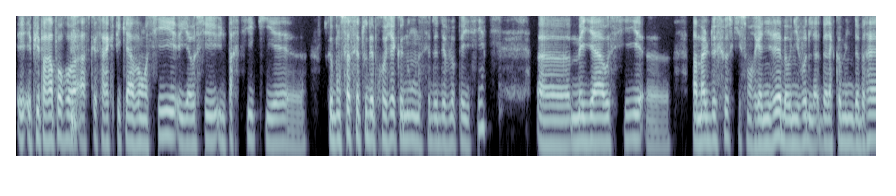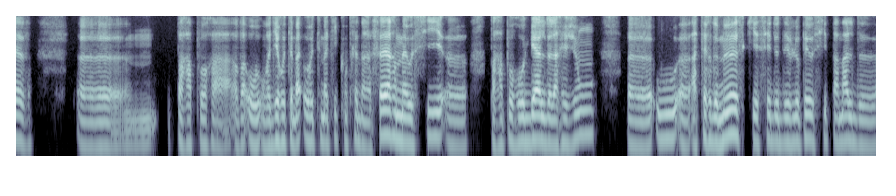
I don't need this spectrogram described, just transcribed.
et, puis par rapport à ce que ça expliquait avant aussi, il y a aussi une partie qui est... parce que bon, ça, c'est tous des projets que nous, on essaie de développer ici. mais il y a aussi pas mal de choses qui sont organisées bah, au niveau de la, commune de Brève euh, par rapport à, on va, dire, aux, thématiques qu'on traite dans l'affaire, mais aussi euh, par rapport aux GAL de la région euh, ou à Terre de Meuse qui essaie de développer aussi pas mal de,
